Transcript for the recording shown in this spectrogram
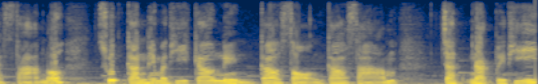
83 เนาะชุดกันให้มาที่ 91 92 93 จัดหนักไปที่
